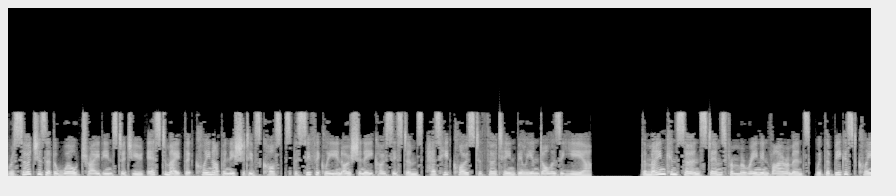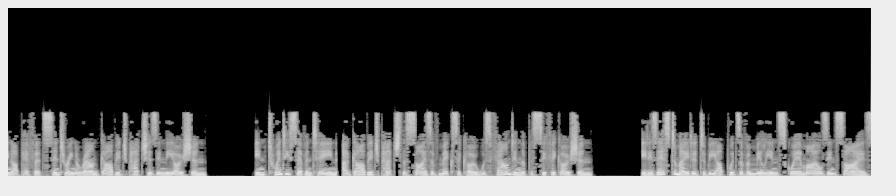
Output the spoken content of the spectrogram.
Researchers at the World Trade Institute estimate that cleanup initiatives cost specifically in ocean ecosystems has hit close to $13 billion a year. The main concern stems from marine environments, with the biggest cleanup efforts centering around garbage patches in the ocean. In 2017, a garbage patch the size of Mexico was found in the Pacific Ocean. It is estimated to be upwards of a million square miles in size.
